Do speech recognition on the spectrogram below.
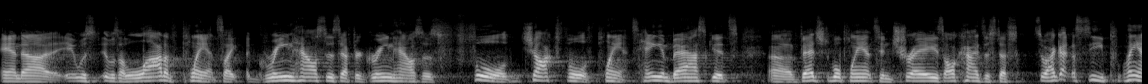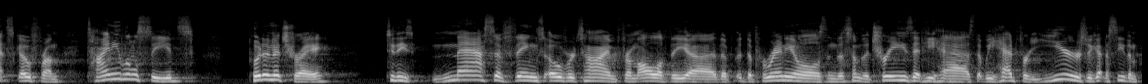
And uh, it, was, it was a lot of plants, like greenhouses after greenhouses, full, chock full of plants, hanging baskets, uh, vegetable plants in trays, all kinds of stuff. So I got to see plants go from tiny little seeds put in a tray to these massive things over time from all of the, uh, the, the, perennials and the, some of the trees that he has that we had for years. We got to see them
